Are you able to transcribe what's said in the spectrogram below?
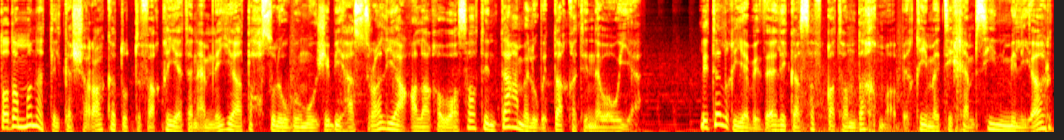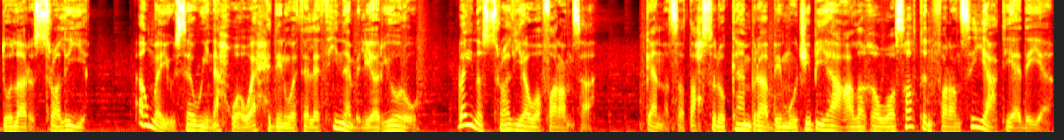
تضمنت تلك الشراكة اتفاقية أمنية تحصل بموجبها أستراليا على غواصات تعمل بالطاقة النووية لتلغي بذلك صفقة ضخمة بقيمة 50 مليار دولار أسترالي. أو ما يساوي نحو 31 مليار يورو بين أستراليا وفرنسا كانت ستحصل كامبرا بموجبها على غواصات فرنسية اعتيادية.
